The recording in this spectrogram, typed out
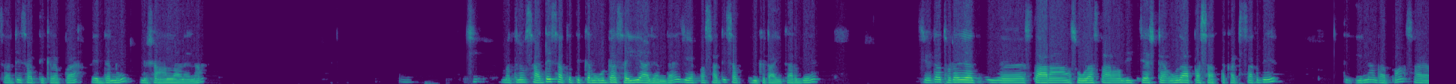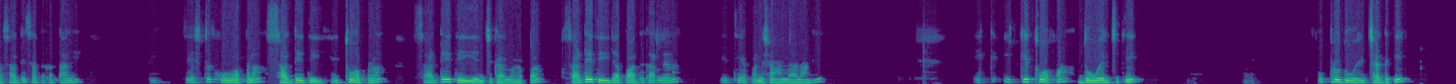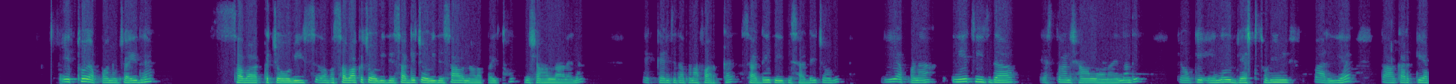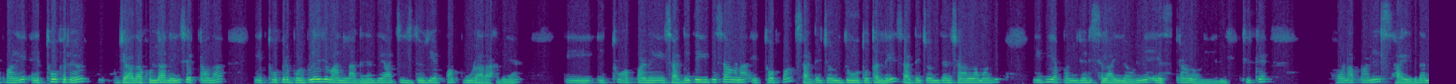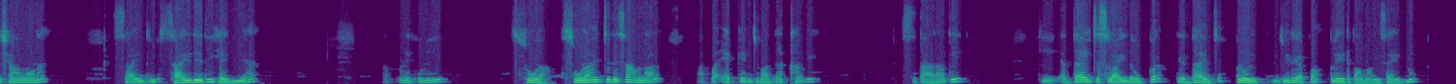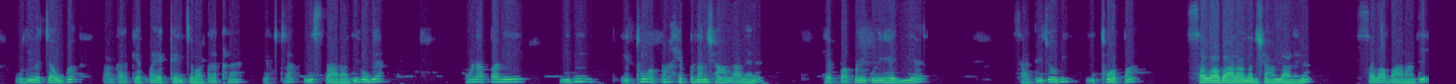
7.5 ਤੱਕ ਆਪਾਂ ਇਧਰ ਨੂੰ ਨਿਸ਼ਾਨ ਲਾ ਲੈਣਾ। ਮਤਲਬ 7.5 ਤੱਕ ਮੋਢਾ ਸਹੀ ਆ ਜਾਂਦਾ ਹੈ, ਜੇ ਆਪਾਂ 7.5 ਦੀ ਕਟਾਈ ਕਰਦੇ ਹਾਂ। ਜਿਹੜਾ ਥੋੜਾ ਜਿਹਾ 17 16 17 ਦੀ ਚੈਸਟ ਆ ਉਹਦਾ ਆਪਾਂ 7 ਕੱਟ ਸਕਦੇ ਹਾਂ। ਤੇ ਇਹਨਾਂ ਦਾ ਆਪਾਂ 7.5 ਕੱਟਾਂਗੇ। ਤੇ ਚੈਸਟ ਕੋਲੋਂ ਆਪਣਾ 23.5 ਇੱਥੋਂ ਆਪਣਾ 23.5 ਇੰਚ ਕਰਨਾ ਆਪਾਂ। 23.5 ਦਾ ਪੱਦ ਕਰ ਲੈਣਾ, ਇੱਥੇ ਆਪਾਂ ਨਿਸ਼ਾਨ ਲਾ ਲਾਂਗੇ। ਇੱਕ ਇੱਕ ਇੱਥੋਂ ਆਪਾਂ 2 ਇੰਚ ਤੇ ਉੱਪਰੋਂ 2 ਇੰਚ ਛੱਡ ਕੇ ਇੱਥੋਂ ਆਪਾਂ ਨੂੰ ਚਾਹੀਦਾ ਹੈ ਸਵਾ ਕ 24 ਸਵਾ ਕ 24 ਦੇ 24.5 ਦੇ ਹਿਸਾਬ ਨਾਲ ਆਪਾਂ ਇੱਥੋਂ ਨਿਸ਼ਾਨ ਲਾ ਲੈਣਾ। 1 ਇੰਚ ਦਾ ਆਪਣਾ ਫ਼ਰਕ ਹੈ 23.5 ਤੇ 24.5 ਇਹ ਆਪਣਾ, ਇਹ ਚੀਜ਼ ਦਾ ਇਸ ਤਰ੍ਹਾਂ ਨਿਸ਼ਾਨ ਲਾਉਣਾ ਇਹਨਾਂ ਦੇ, ਕਿਉਂਕਿ ਇਹਨਾਂ ਦੀ ਜੈਸਟ ਥੋੜੀ ਭਾਰੀ ਹੈ, ਤਾਂ ਕਰਕੇ ਆਪਾਂ ਨੇ ਇੱਥੋਂ ਫਿਰ ਜ਼ਿਆਦਾ ਖੁੱਲਾ ਨਹੀਂ ਸੈੱਟ ਆਉਂਦਾ। ਇੱਥੋਂ ਫਿਰ ਬੁਲਬੁਲੇ ਜਵਾਨ ਲੱਗ ਜਾਂਦੇ ਆ ਚੀਜ਼ ਤੋਂ ਜੇ ਆਪਾਂ ਪੂਰਾ ਰੱਖਦੇ ਆ ਤੇ ਇੱਥੋਂ ਆਪਾਂ ਨੇ 23.5 ਦੇ ਹਿਸਾਬ ਨਾਲ ਇੱਥੋਂ ਆਪਾਂ 24.5 ਦੋ ਤੋਂ ਥੱਲੇ 24.5 ਦਾ ਨਿਸ਼ਾਨ ਲਾਵਾਂਗੇ। ਇਹਦੀ ਆਪਾਂ ਨੂੰ ਜਿਹੜੀ ਸਲਾਈ ਲਾਉਣੀ ਹੈ, ਇਸ ਤਰ੍ਹਾਂ ਲਾਉਣੀ ਹੈ ਇਹਦੀ, ਠੀਕ ਹੈ? ਹੁਣ ਆਪਾਂ ਨੇ ਸਾਈਡ ਦਾ ਨਿਸ਼ਾਨ ਲਾਉਣਾ। ਸਾਈਡ ਸਾਈਡ ਇਹਦੀ ਹੈਗੀ ਹੈ ਆਪਣੇ ਕੋਲੇ 16 16 ਇੰਚ ਦੇ ਹਿਸਾਬ ਨਾਲ ਆਪਾਂ 1 ਇੰਚ ਵੱਧ ਰੱਖਾਂਗੇ 17 ਤੇ। ਕਿ ਅੱਧਾ ਇੰਚ ਸਲਾਈ ਦਾ ਉੱਪਰ ਤੇ ਅੱਧਾ ਇੰਚ ਪਲੇਟ ਜਿਹੜੇ ਆਪਾਂ ਪਲੇਟ ਪਾਵਾਂਗੇ ਸਾਈਡ ਨੂੰ, ਉਹਦੇ ਵਿੱਚ ਆਊਗਾ, ਤਾਂ ਕਰਕੇ ਆਪਾਂ 1 ਇੰਚ ਵੱਧ ਰੱਖਣਾ ਹੈ ਐਕਸਟਰਾ ਇਹ 17 ਤੇ ਹੋ ਗਿਆ। ਹੁਣ ਆਪਾਂ ਨੇ ਇਹਦੀ, ਇੱਥੋਂ ਆਪਾਂ ਹਿੱਪ ਦਾ ਨਿਸ਼ਾਨ ਲਾ ਲੈਣਾ ਹਿੱਪ ਆਪਣੇ ਕੋਲੇ ਹੈਗੀ ਹੈ 24.5 ਇੱਥੋਂ ਆਪਾਂ ਸਵਾ 12 ਦਾ ਨਿਸ਼ਾਨ ਲਾ ਲੈਣਾ ਸਵਾ 12 ਤੇ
